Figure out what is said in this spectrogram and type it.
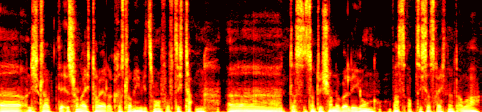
Äh, und ich glaube, der ist schon recht teuer. Der kostet, glaube ich, irgendwie 250 Tacken. Äh, das ist natürlich schon eine Überlegung, was, ob sich das rechnet, aber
